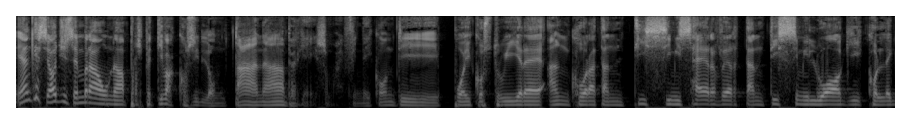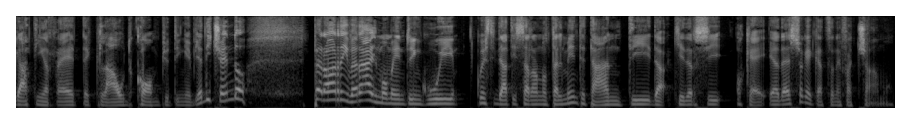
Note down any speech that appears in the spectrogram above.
E anche se oggi sembra una prospettiva così lontana, perché insomma, in fin dei conti puoi costruire ancora tantissimi server, tantissimi luoghi collegati in rete, cloud computing e via dicendo, però arriverà il momento in cui questi dati saranno talmente tanti da chiedersi, ok, e adesso che cazzo ne facciamo?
